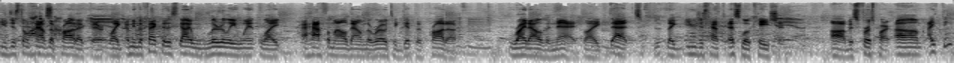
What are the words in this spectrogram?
you just don't have the product there. there. Yeah, yeah, like yeah. I mean, the fact that this guy literally went like a half a mile down the road to get the product Mm-hmm. right out of the net, like that, like you just have to. That's location. Yeah, Um, is first part. Um, I think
